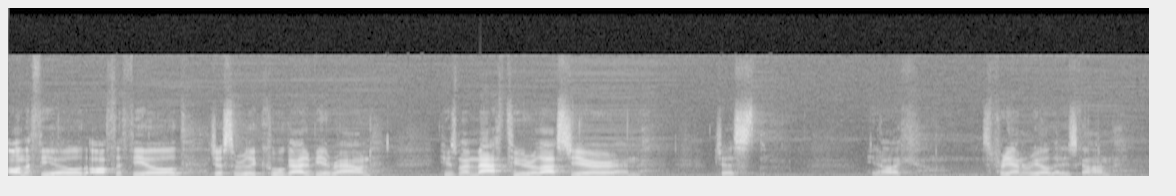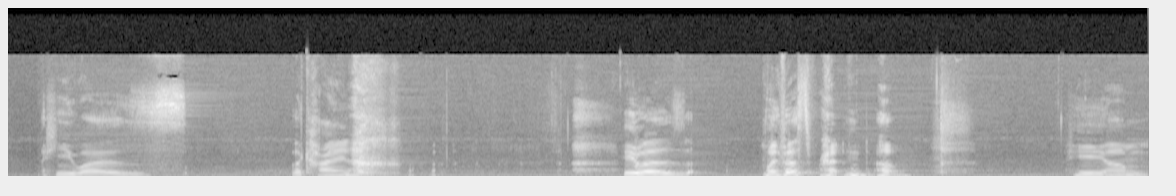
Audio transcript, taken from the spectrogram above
on the field, off the field. Just a really cool guy to be around. He was my math tutor last year, and just, you know, like, it's pretty unreal that he's gone. He was the kind. he was my best friend. Um, he um,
